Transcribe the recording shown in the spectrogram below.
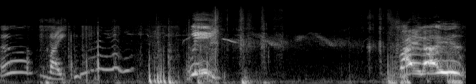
Uh, fight. Wee. Bye, guys.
